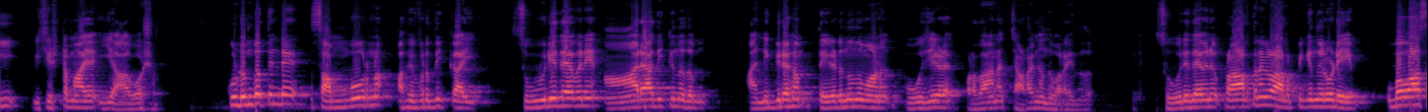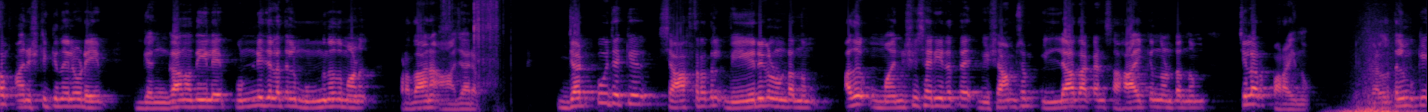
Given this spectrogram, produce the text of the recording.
ഈ വിശിഷ്ടമായ ഈ ആഘോഷം. കുടുംബത്തിന്റെ സമ്പൂർണ അഭിവൃദ്ധിക്കായി സൂര്യദേവനെ ആരാധിക്കുന്നതും അനുഗ്രഹം തേടുന്നതുമാണ് പൂജയുടെ പ്രധാന ചടങ്ങ് എന്ന് പറയുന്നത്. സൂര്യദേവന് പ്രാർത്ഥനകൾ അർപ്പിക്കുന്നതിലൂടെയും ഉപവാസം അനുഷ്ഠിക്കുന്നതിലൂടെയും ഗംഗാ നദിയിലെ പുണ്യജലത്തിൽ മുങ്ങുന്നതുമാണ് പ്രധാന ആചാരം. ജഡ് പൂജയ്ക്ക് ശാസ്ത്രത്തിൽ വേരുകളുണ്ടെന്നും അത് മനുഷ്യ ശരീരത്തെ വിഷാംശം ഇല്ലാതാക്കാൻ സഹായിക്കുന്നുണ്ടെന്നും ചിലർ പറയുന്നു. വെള്ളത്തിൽ മുക്കി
